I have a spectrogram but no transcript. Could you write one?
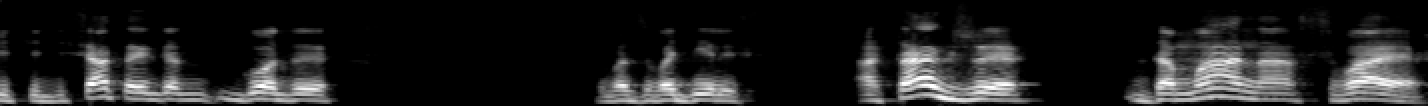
50-е годы возводились, а также дома на сваях.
